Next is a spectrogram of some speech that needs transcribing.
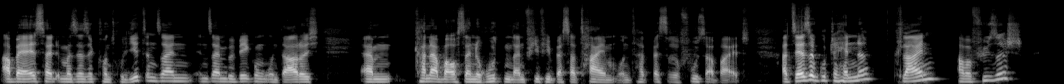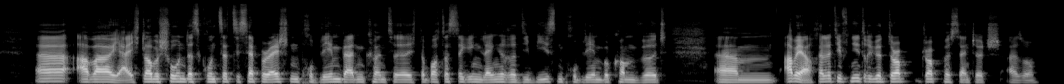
aber er ist halt immer sehr, sehr kontrolliert in seinen, in seinen Bewegungen und dadurch ähm, kann er aber auch seine Routen dann viel, viel besser timen und hat bessere Fußarbeit. Hat sehr, sehr gute Hände, klein, aber physisch. Äh, aber ja, ich glaube schon, dass grundsätzlich Separation ein Problem werden könnte. Ich glaube auch, dass der gegen längere DBs ein Problem bekommen wird. Ähm, aber ja, relativ niedrige Drop, Drop Percentage. Also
